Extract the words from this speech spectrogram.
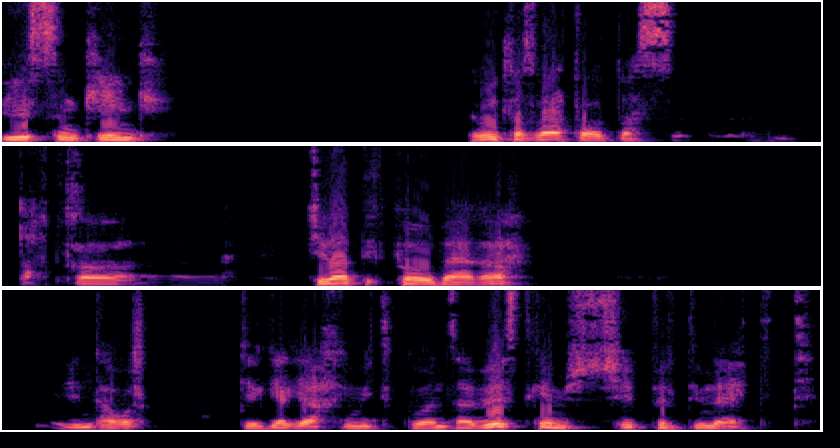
Вилсон Кинг нөгөө талаас Ватод бас давталгаа Жирадипо байгаа. Энэ тоглолтыг яг яахыг мэдэхгүй байна. За West Ham Sheffield United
